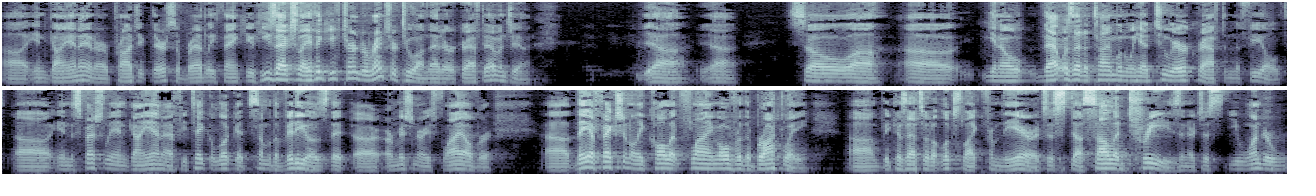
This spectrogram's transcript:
uh, in Guyana in our project there. So Bradley, thank you. He's actually, I think you've turned a wrench or two on that aircraft, haven't you? Yeah, yeah. So, uh, uh, you know, that was at a time when we had two aircraft in the field, uh, and especially in Guyana. If you take a look at some of the videos that uh, our missionaries fly over, uh, they affectionately call it flying over the broccoli. Uh, because that's what it looks like from the air. It's just solid trees, and it just you wonder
